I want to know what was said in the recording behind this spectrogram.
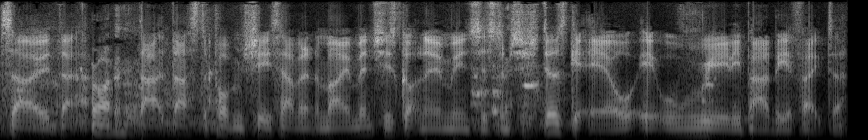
So that, Right. that that's the problem she's having at the moment. She's got no immune system. So if she does get ill, it will really badly affect her.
